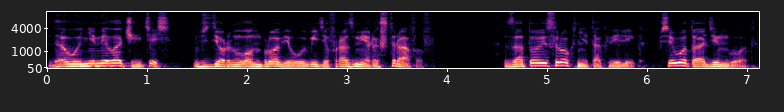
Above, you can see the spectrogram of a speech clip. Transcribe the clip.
Да вы не мелочитесь», – вздернул он брови, увидев размеры штрафов. «Зато и срок не так велик. Всего-то один год».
